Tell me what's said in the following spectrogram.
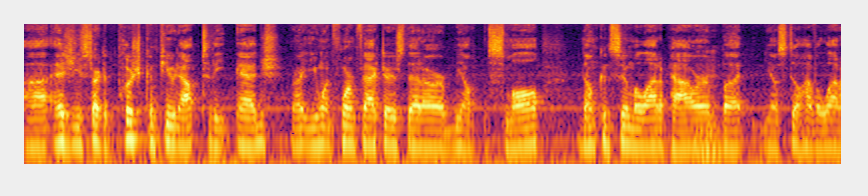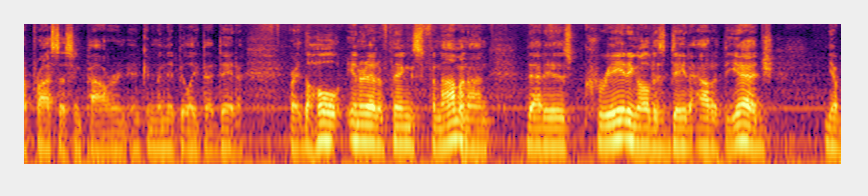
uh, as you start to push compute out to the edge, right, you want form factors that are you know small, don't consume a lot of power, but you know still have a lot of processing power and, and can manipulate that data. Right, the whole Internet of Things phenomenon that is creating all this data out at the edge, you know,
